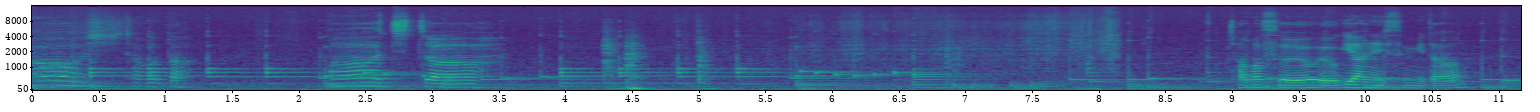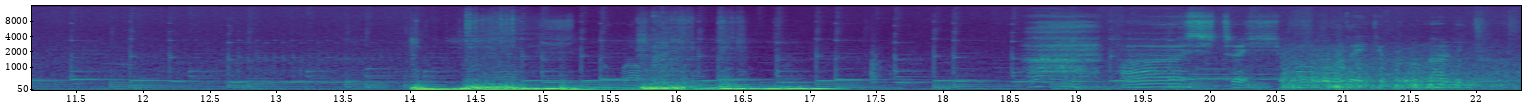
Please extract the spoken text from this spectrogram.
아, 씨, 잡았다. 아, 진짜. 잡았어요. 여기 안에 있습니다. 아, 진짜 씨, 방송다 이게 못 날리냐.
